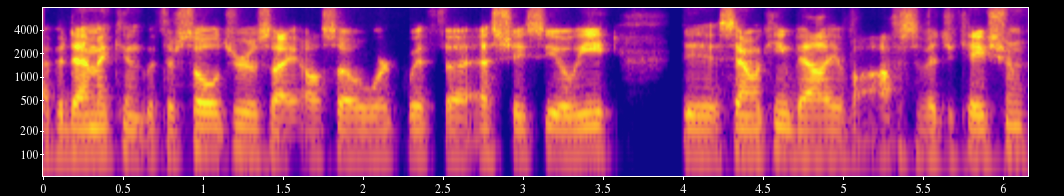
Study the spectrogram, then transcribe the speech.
epidemic and with their soldiers. I also work with uh, SJCOE, the San Joaquin Valley of Office of Education,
